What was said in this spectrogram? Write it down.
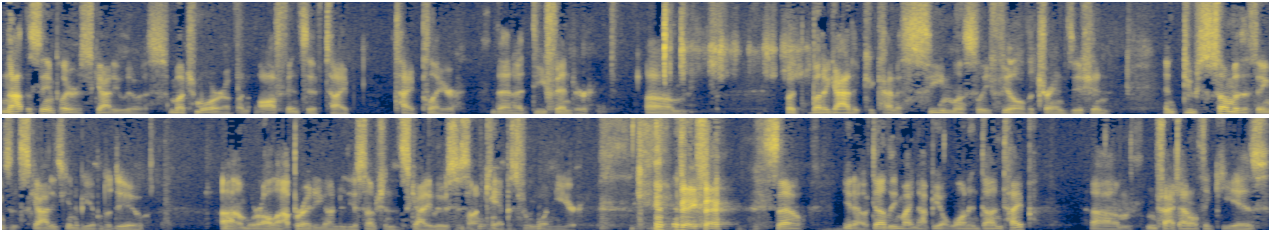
not the same player as Scottie Lewis, much more of an offensive type type player than a defender. Um, but but a guy that could kind of seamlessly fill the transition and do some of the things that Scottie's going to be able to do. Um, we're all operating under the assumption that Scottie Lewis is on campus for one year. Very fair. So you know, Dudley might not be a one and done type. Um, in fact, I don't think he is.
